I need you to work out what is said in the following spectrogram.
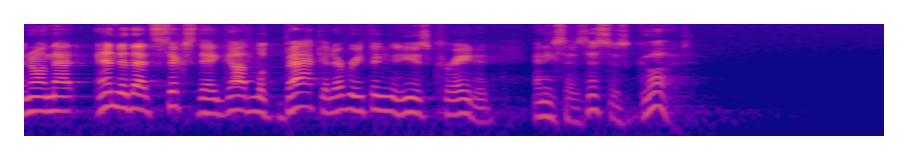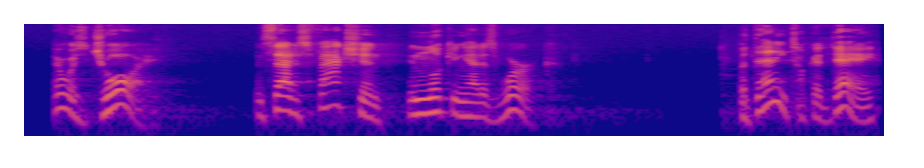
And on that end of that sixth day, God looked back at everything that He has created, and He says, This is good. There was joy and satisfaction in looking at His work. But then He took a day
